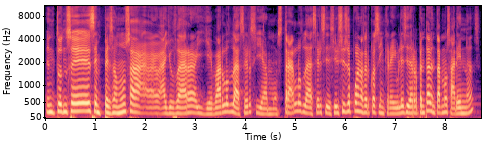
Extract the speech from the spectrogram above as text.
Entonces empezamos a ayudar a llevar los láseres y a mostrar los láseres y decir si se pueden hacer cosas increíbles y de repente aventarnos arenas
